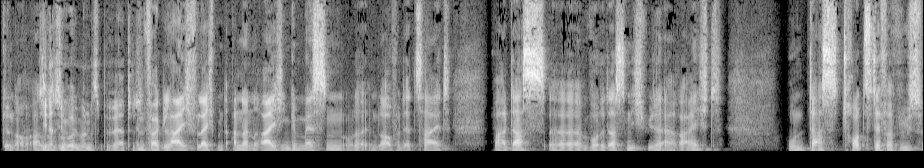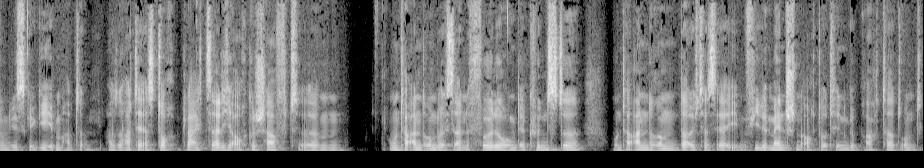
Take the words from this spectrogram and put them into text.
genau, also je nachdem, so wie man das bewertet. im ja. Vergleich vielleicht mit anderen Reichen gemessen oder im Laufe der Zeit war das, äh, wurde das nicht wieder erreicht. Und das trotz der Verwüstung, die es gegeben hatte. Also hatte er es doch gleichzeitig auch geschafft, ähm, unter anderem durch seine Förderung der Künste, unter anderem dadurch, dass er eben viele Menschen auch dorthin gebracht hat und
